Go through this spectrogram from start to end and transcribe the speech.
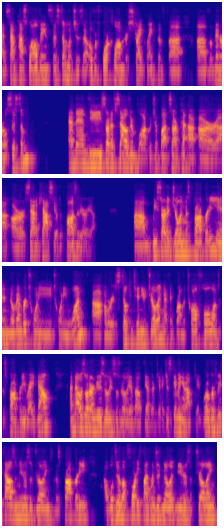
and San Pascual vein system, which is over four kilometer strike length of uh, of a mineral system, and then the sort of southern block, which abuts our our uh, our San Acacio deposit area. Um, we started drilling this property in November 2021. Uh, we're still continued drilling. I think we're on the 12th hole onto this property right now. And that was what our news release was really about the other day, just giving an update. We're over 3,000 meters of drilling to this property. Uh, we'll do about 4,500 meters of drilling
